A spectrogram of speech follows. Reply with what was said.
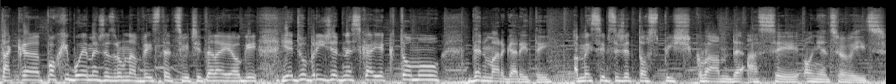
Tak eh, pochybujeme, že zrovna vy jste cvičitelé jogy. Je dobrý, že dneska je k tomu Den Margarity. A myslím si, že to spíš k vám jde asi o něco víc.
